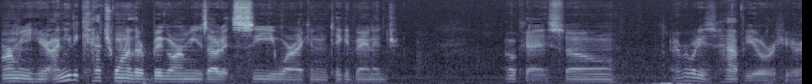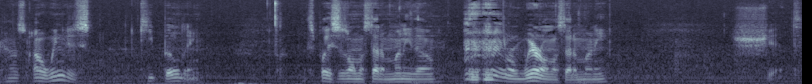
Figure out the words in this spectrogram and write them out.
army here. I need to catch one of their big armies out at sea where I can take advantage. Okay, so Everybody's happy over here. How's, oh, we need to keep building. This place is almost out of money, though. or we're almost out of money. Shit.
